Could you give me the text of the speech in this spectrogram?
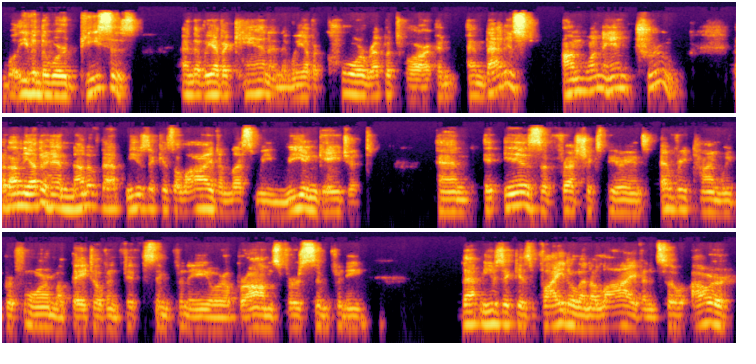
well, even the word pieces, and that we have a canon and we have a core repertoire. And, and that is, on one hand, true. But on the other hand, none of that music is alive unless we re engage it. And it is a fresh experience every time we perform a Beethoven Fifth Symphony or a Brahms First Symphony that music is vital and alive. And so our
